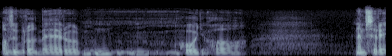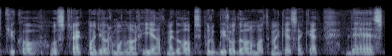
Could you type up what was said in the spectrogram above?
az ugrott be erről, hogy a, nem szeretjük a osztrák-magyar monarchiát, meg a Habsburg birodalmat, meg ezeket, de ezt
